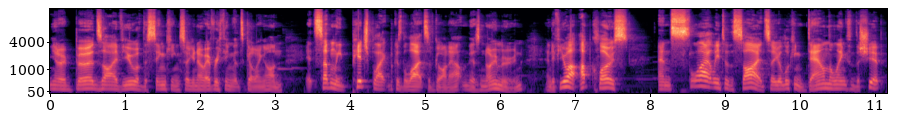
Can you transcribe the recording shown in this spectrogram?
you know, bird's eye view of the sinking so you know everything that's going on. It's suddenly pitch black because the lights have gone out and there's no moon. And if you are up close and slightly to the side, so you're looking down the length of the ship,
